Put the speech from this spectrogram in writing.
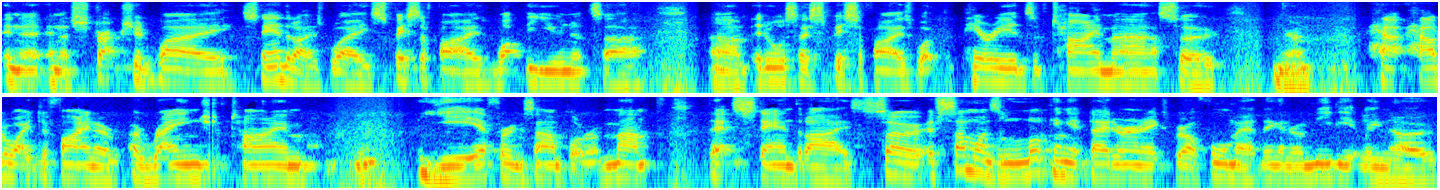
in a, in a structured way, standardized way, specifies what the units are. Um, it also specifies what the periods of time are. So, you know, how, how do I define a, a range of time, a year, for example, or a month, that's standardized. So if someone's looking at data in an XBRL format, they're going to immediately know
